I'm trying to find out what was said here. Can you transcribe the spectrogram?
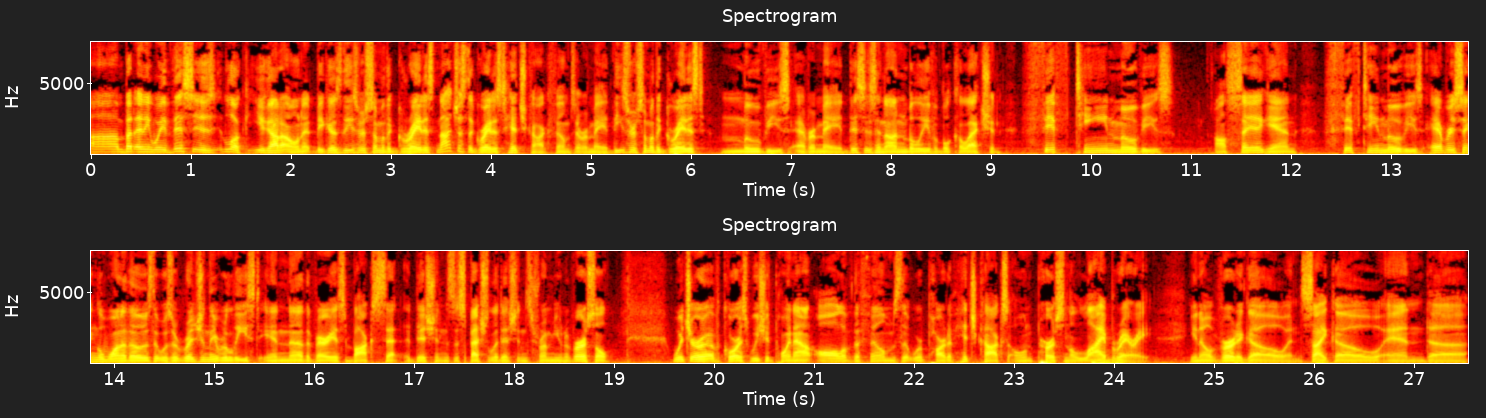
Um, but anyway, this is look. You got to own it because these are some of the greatest, not just the greatest Hitchcock films ever made. These are some of the greatest movies ever made. This is an unbelievable collection. Fifteen movies. I'll say again, 15 movies. Every single one of those that was originally released in uh, the various box set editions, the special editions from Universal, which are, of course, we should point out all of the films that were part of Hitchcock's own personal library. You know, Vertigo and Psycho and. Uh,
